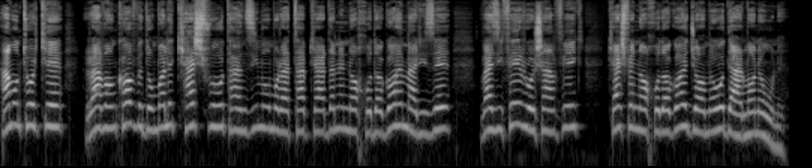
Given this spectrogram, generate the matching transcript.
همونطور که روانکاو به دنبال کشف و تنظیم و مرتب کردن ناخودآگاه مریضه وظیفه روشنفکر کشف ناخودآگاه جامعه و درمان اونه.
